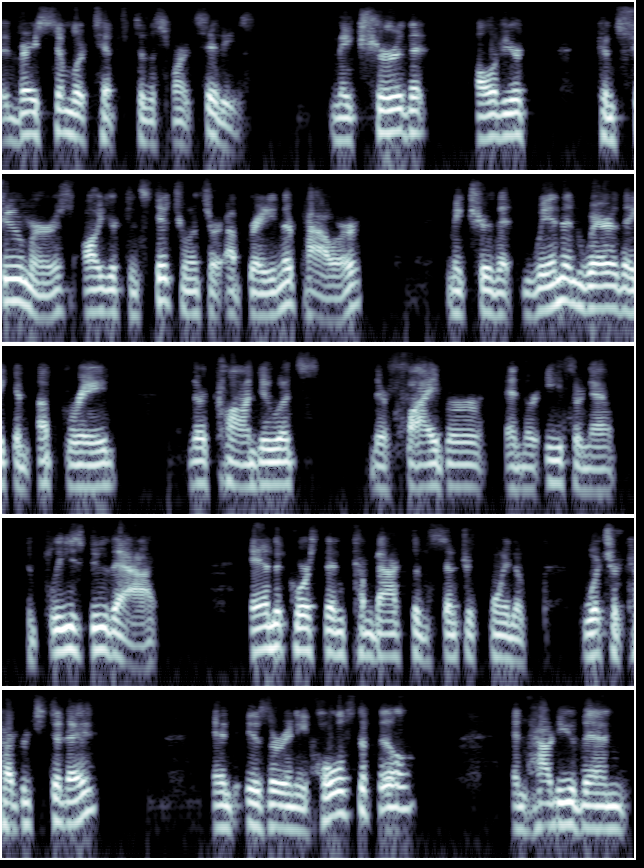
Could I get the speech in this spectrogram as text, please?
very similar tips to the smart cities. Make sure that all of your consumers, all your constituents are upgrading their power make sure that when and where they can upgrade their conduits, their fiber, and their Ethernet, to please do that. And of course, then come back to the centric point of what's your coverage today? And is there any holes to fill? And how do you then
